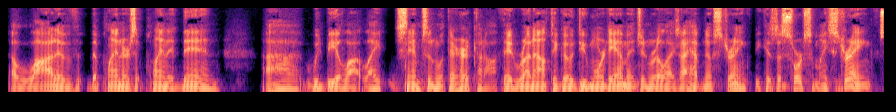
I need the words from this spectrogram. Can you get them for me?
a lot of the planters that planted then, uh, would be a lot like Samson with their hair cut off. They'd run out to go do more damage and realize I have no strength because the source of my strength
